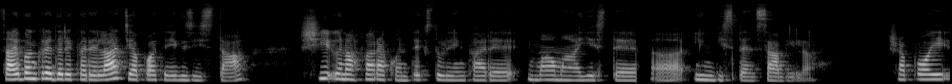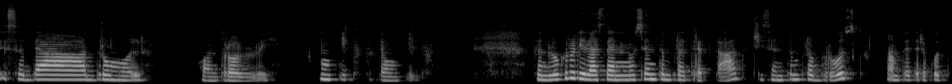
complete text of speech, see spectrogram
Să aibă încredere că relația poate exista și în afara contextului în care mama este uh, indispensabilă. Și apoi să dea drumul controlului, un pic câte un pic. Când lucrurile astea nu se întâmplă treptat, ci se întâmplă brusc, am petrecut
